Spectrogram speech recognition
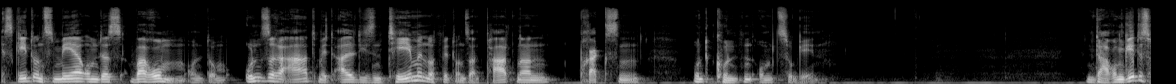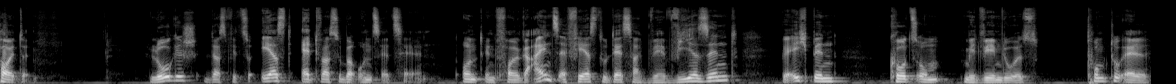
Es geht uns mehr um das Warum und um unsere Art, mit all diesen Themen und mit unseren Partnern Praxen und Kunden umzugehen. Darum geht es heute. Logisch, dass wir zuerst etwas über uns erzählen. Und in Folge 1 erfährst du deshalb, wer wir sind, wer ich bin, kurzum, mit wem du es punktuell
